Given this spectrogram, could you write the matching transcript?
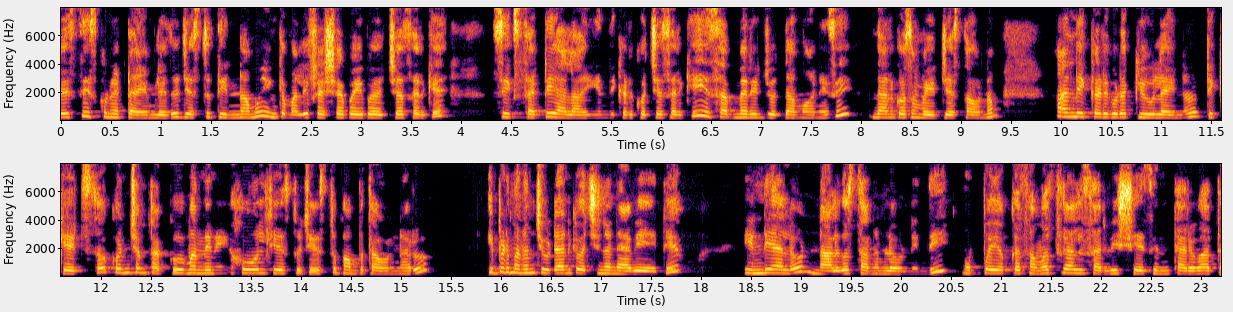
రెస్ట్ తీసుకునే టైం లేదు జస్ట్ తిన్నాము. ఇంకా మళ్ళీ ఫ్రెష్ అప్ అయిపోయి వచ్చేసరికి సిక్స్ థర్టీ అలా అయ్యింది. ఇక్కడికి వచ్చేసరికి సబ్మెరీన్ చూద్దాము అనేసి దానికోసం వెయిట్ చేస్తా ఉన్నాం. అండ్ ఇక్కడ కూడా క్యూ లైన్ టికెట్స్తో కొంచెం తక్కువ మందిని హోల్డ్ చేస్తూ చేస్తూ పంపుతా ఉన్నారు. ఇప్పుడు మనం చూడడానికి వచ్చిన నావీ అయితే ఇండియాలో నాలుగో స్థానంలో ఉండింది. ముప్పై ఒక్క సంవత్సరాలు సర్వీస్ చేసిన తర్వాత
